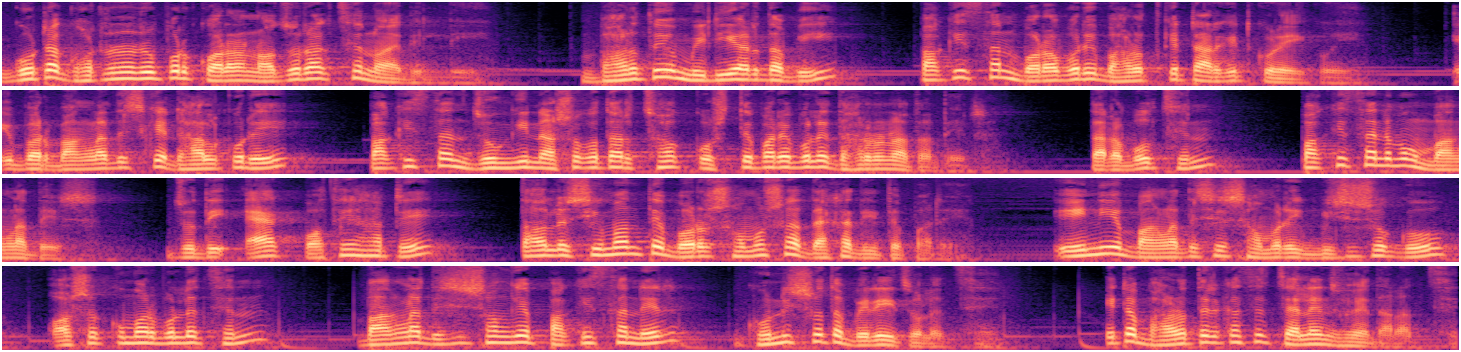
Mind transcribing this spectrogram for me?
গোটা ঘটনার উপর কড়া নজর রাখছে নয়াদিল্লি। ভারতীয় মিডিয়ার দাবি, পাকিস্তান বরাবরই ভারতকে টার্গেট করে এগোয় এবার বাংলাদেশকে ঢাল করে পাকিস্তান জঙ্গি নাশকতার ছক কষতে পারে বলে ধারণা তাদের। তারা বলছেন, পাকিস্তান এবং বাংলাদেশ যদি এক পথে হাঁটে তাহলে সীমান্তে বড় সমস্যা দেখা দিতে পারে। এই নিয়ে বাংলাদেশের সামরিক বিশেষজ্ঞ অশোক কুমার বলেছেন, বাংলাদেশের সঙ্গে পাকিস্তানের ঘনিষ্ঠতা বেড়েই চলেছে। এটা ভারতের কাছে চ্যালেঞ্জ হয়ে দাঁড়াচ্ছে।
